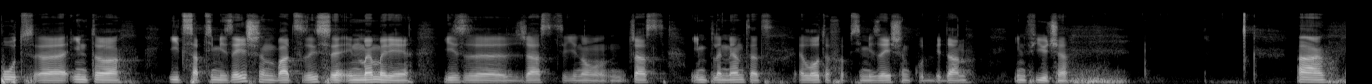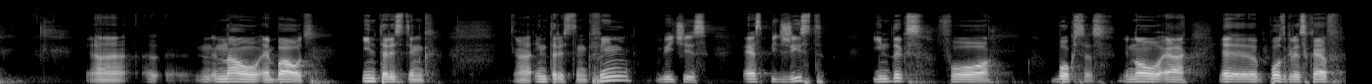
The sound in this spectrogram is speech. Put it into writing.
put uh, into its optimization but this in memory is just you know just implemented. A lot of optimization could be done in future. Uh, uh, now about interesting uh, interesting thing, which is SPGIST index for boxes. You know, uh, uh, Postgres have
